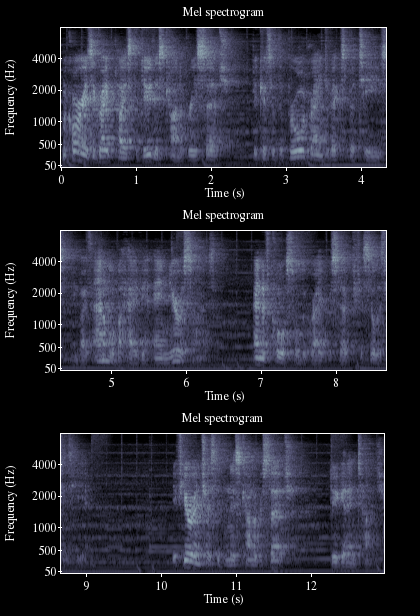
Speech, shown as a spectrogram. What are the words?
Macquarie is a great place to do this kind of research because of the broad range of expertise in both animal behaviour and neuroscience, and of course all the great research facilities here. If you're interested in this kind of research, do get in touch.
